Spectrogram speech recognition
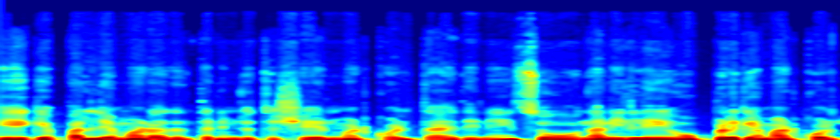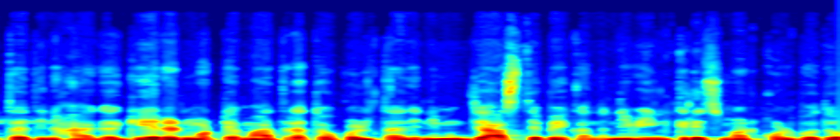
ಹೇಗೆ ಪಲ್ಯ ಮಾಡೋದಂತ ನಿಮ್ಮ ಜೊತೆ ಶೇರ್ ಮಾಡ್ಕೊಳ್ತಾ ಇದ್ದೀನಿ. ಸೊ ನಾನಿಲ್ಲಿ ಒಬ್ಬಳಿಗೆ ಮಾಡ್ಕೊಳ್ತಾ ಇದ್ದೀನಿ. ಹಾಗಾಗಿ ಎರಡು ಮೊಟ್ಟೆ ಮಾತ್ರ ತೊಗೊಳ್ತಾ ಇದ್ದೀನಿ. ನಿಮ್ಗೆ ಜಾಸ್ತಿ ಬೇಕಂದ್ರೆ ನೀವು ಇನ್ಕ್ರೀಸ್ ಮಾಡ್ಕೊಳ್ಬೋದು.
